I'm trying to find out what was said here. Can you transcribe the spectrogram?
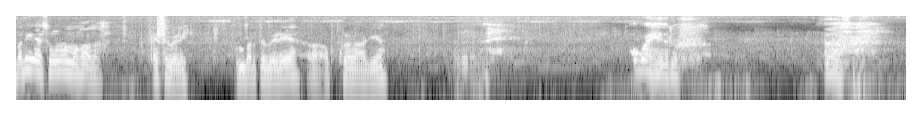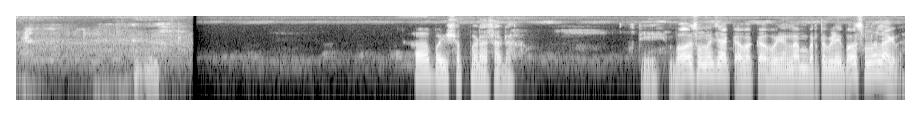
ਵਧੀਆ ਸੋਹਣਾ ਮਾਹੌਲ ਆ ਇਸ ਵੇਲੇ। ਅੰਬਰਤ ਵੇਲੇ ਆ ਆਹ ਔਖਲਾਂ ਆ ਗਿਆ। ਵਾਹਿਗੁਰੂ। ਆਹ। ਆ ਭਾਈ ਛੱਪੜ ਆ ਸਾਡਾ। ਤੇ ਬਹੁਤ ਸੋਹਣਾ ਝਾਕਾ ਵਾਕਾ ਹੋ ਜਾਂਦਾ ਅੰਮ੍ਰਿਤ ਵੇਲੇ ਬਹੁਤ ਸੋਹਣਾ ਲੱਗਦਾ।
